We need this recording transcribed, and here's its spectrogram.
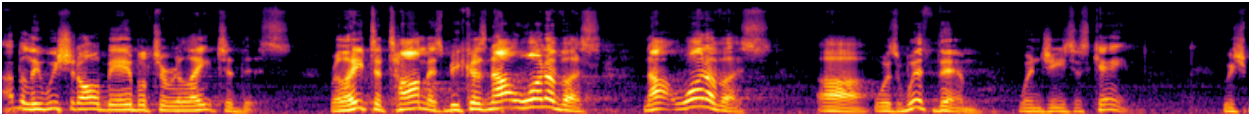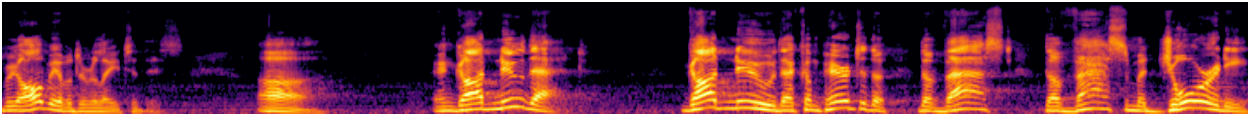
I believe we should all be able to relate to this. Relate to Thomas because not one of us, not one of us uh, was with them when Jesus came. We should be all be able to relate to this. Uh, and God knew that. God knew that compared to the, the vast, the vast majority,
